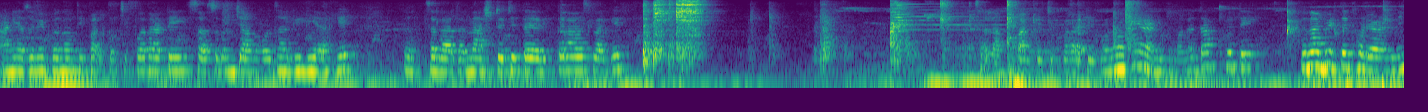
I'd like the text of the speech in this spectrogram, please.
आणि अजून मी बनवते पालकाचे पराठे. सासूबाईंची आंघोळ झालेली आहे. तर चला आता नाश्त्याची तयारी करावीच लागेल. बटाट्याचे पराठे बनवते आणि तुम्हाला दाखवते. पुन्हा भेटते थोड्या वेळाने.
